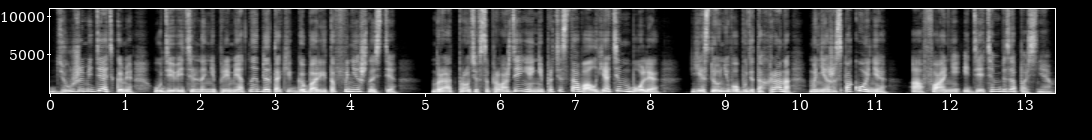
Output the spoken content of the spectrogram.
дюжими дядьками, удивительно неприметной для таких габаритов внешности. Брат против сопровождения не протестовал, я тем более. Если у него будет охрана, мне же спокойнее — а Фанни и детям безопаснее.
